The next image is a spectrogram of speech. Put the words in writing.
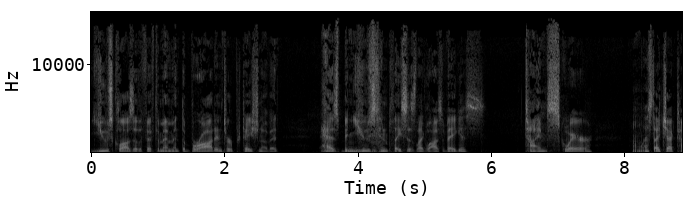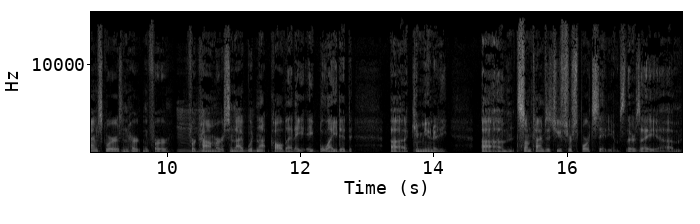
use clause of the Fifth Amendment, the broad interpretation of it, has been used in places like Las Vegas, Times Square. Unless I check, Times Square isn't hurting for, for commerce, and I would not call that a, a blighted uh, community. Um, sometimes it's used for sports stadiums. There's a um,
